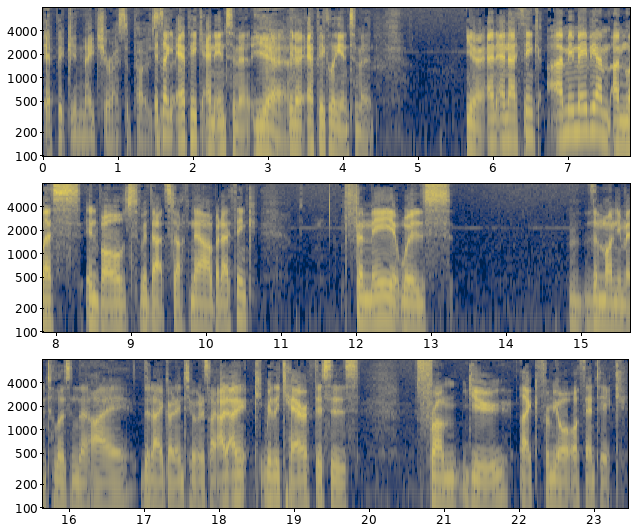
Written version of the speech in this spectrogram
epic in nature, I suppose. It's like they- epic and intimate. Yeah. You know, epically intimate. You know, and, and I think I mean maybe I'm I'm less involved with that stuff now, but I think for me it was the monumentalism that I that I got into and it's like I, I don't really care if this is from you, like from your authentic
